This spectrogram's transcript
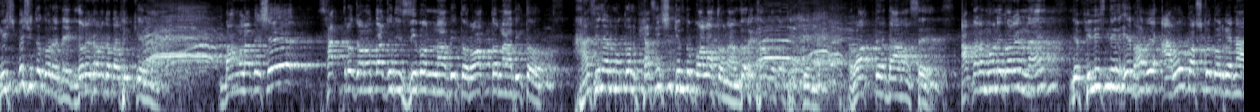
নিষ্পেষিত করে দেখ। জোরে কোন কথা ঠিক কিনা বাংলাদেশে ছাত্র জনতা যদি জীবন না দিত, রক্ত না দিত, হাসিনার মতন ফ্যাসিস কিন্তু পলাতো না। ধরে কথা ঠিক কিনা রক্তের দাম আছে। আপনারা মনে করেন না যে ফিলিস্তিন এভাবে আরও কষ্ট করবে না?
